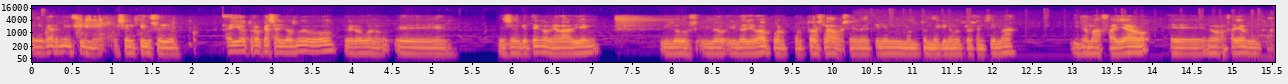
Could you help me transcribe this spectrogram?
El Garmin Zumo es el que uso yo. Hay otro que ha salido nuevo, pero bueno, eh, es el que tengo, me va bien y lo, y lo, y lo lleva por, por todos lados. eh. Tiene un montón de kilómetros encima y no me ha fallado, eh, no me ha fallado nunca.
